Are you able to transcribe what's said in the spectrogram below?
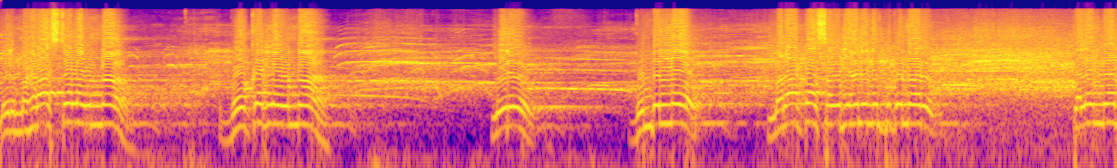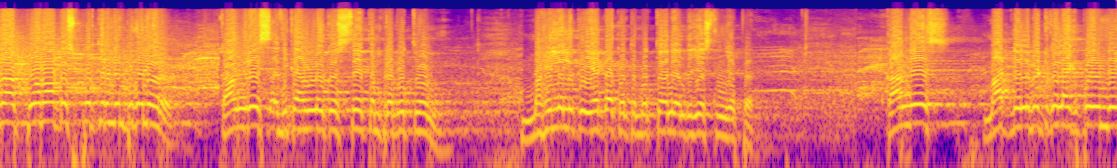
మీరు మహారాష్ట్రలో ఉన్నా బోకర్లో ఉన్నా మీరు గుండెల్లో మరాఠా సౌర్యాన్ని నింపుకున్నారు తెలంగాణ పోరాట స్ఫూర్తిని నింపుకున్నారు. కాంగ్రెస్ అధికారంలోకి వస్తే తమ ప్రభుత్వం మహిళలకు ఏటా కొంత మొత్తాన్ని అందజేస్తుందని చెప్పారు. కాంగ్రెస్ మాట నిలబెట్టుకోలేకపోయింది.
